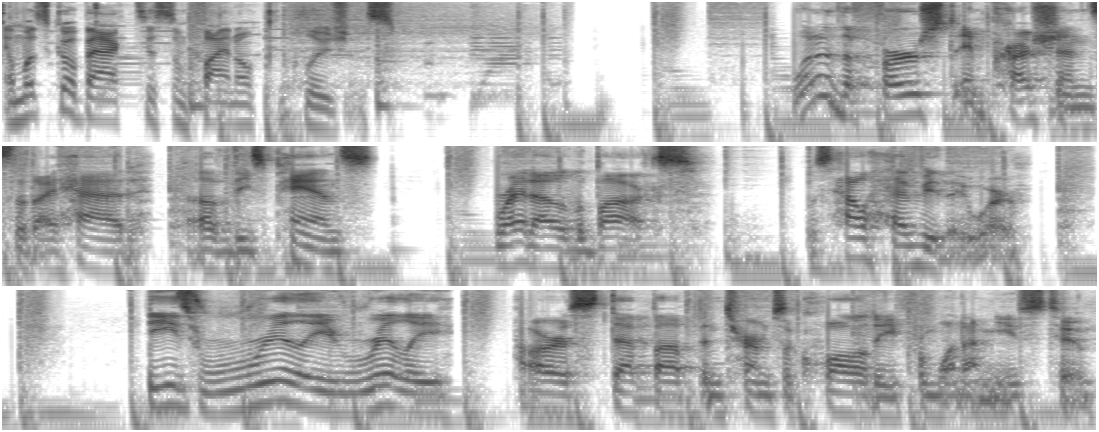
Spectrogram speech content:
And let's go back to some final conclusions. One of the first impressions that I had of these pans right out of the box was how heavy they were. These really, really are a step up in terms of quality from what I'm used to.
